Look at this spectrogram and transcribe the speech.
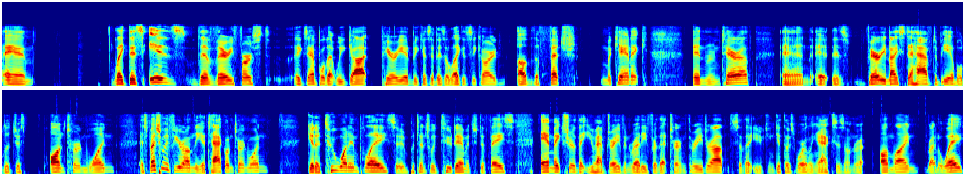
And like this is the very first example that we got, period, because it is a legacy card of the fetch mechanic in Runeterra. And it is very nice to have to be able to just on turn one, especially if you're on the attack on turn one, get a 2 1 in play, so potentially 2 damage to face, and make sure that you have Draven ready for that turn 3 drop so that you can get those Whirling Axes on online right away.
